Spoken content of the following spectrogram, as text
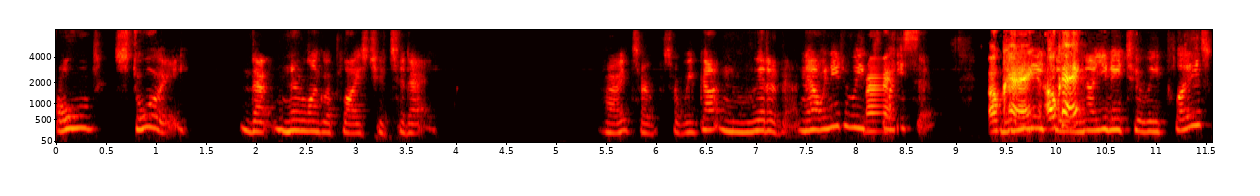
old story that no longer applies to today right so so we've gotten rid of that now we need to Right. replace it Now Okay. to- Okay. now you need to replace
